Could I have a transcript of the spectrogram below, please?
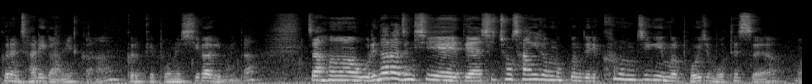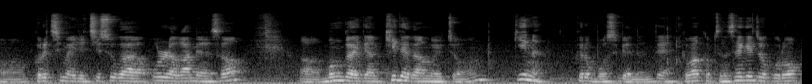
그런 자리가 아닐까 그렇게 보는 시각입니다. 자 어, 우리나라 증시에 대한 시총 상위 종목군들이 큰 움직임을 보이지 못했어요. 어, 그렇지만 이제 지수가 올라가면서 어, 뭔가에 대한 기대감을 좀 끼는 그런 모습이었는데 그만큼 전 세계적으로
